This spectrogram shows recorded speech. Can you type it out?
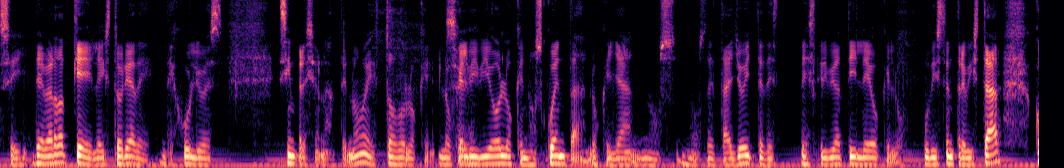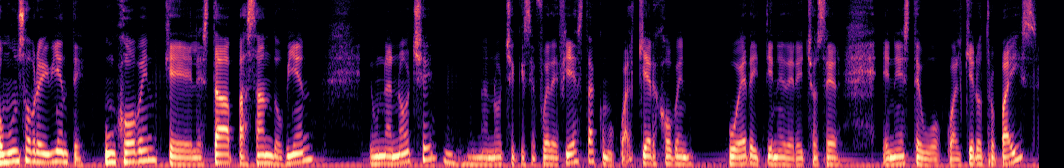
Sí, de verdad que la historia de, de Julio es es impresionante, ¿no? Es todo lo que, lo sí. que él vivió, lo que nos cuenta, lo que ya nos, nos detalló y te des, describió a ti, Leo, que lo pudiste entrevistar, como un sobreviviente, un joven que le estaba pasando bien una noche, una noche que se fue de fiesta, como cualquier joven puede y tiene derecho a hacer en este o cualquier otro país,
